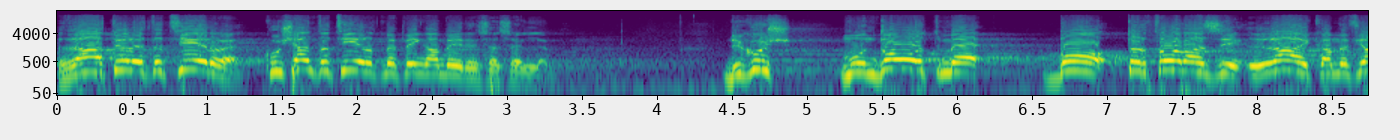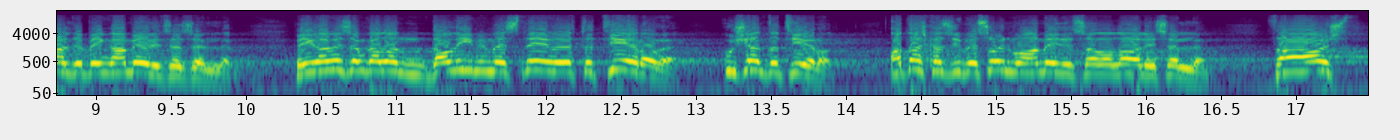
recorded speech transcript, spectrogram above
dhe atyre të tjerëve, kush janë të tjerët me pejgamberin sa selam? Dikush mundohet me bo tërthorazi, lajka me fjalët e pejgamberit sa selam. Pejgamberi sa selam ka thonë dallimi mes neve dhe të tjerëve, kush janë të tjerët? Ata shka s'i besojnë Muhamedit sallallahu alaihi wasallam, tha është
